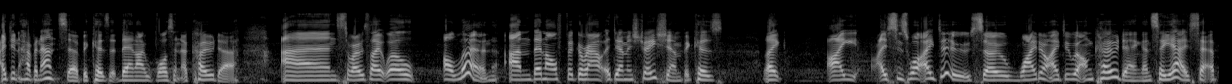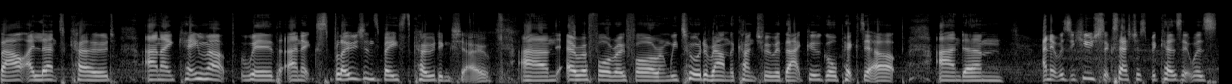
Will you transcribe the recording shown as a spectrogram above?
I didn't have an answer because then I wasn't a coder. And so I was like, well, I'll learn and then I'll figure out a demonstration because like I, this is what I do, so why don't I do it on coding? And so yeah, I set about, I learnt to code, and I came up with an explosions-based coding show, um, Error 404, and we toured around the country with that. Google picked it up, and um, and it was a huge success just because it was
